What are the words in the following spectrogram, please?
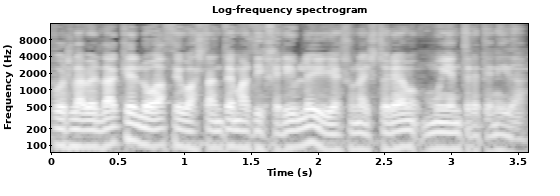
pues la verdad que lo hace bastante más digerible y es una historia muy entretenida.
